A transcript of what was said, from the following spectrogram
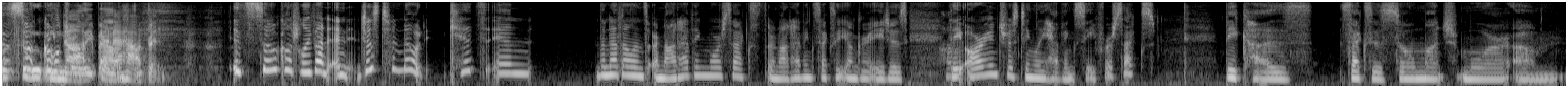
is so absolutely not going to happen. It's so culturally bound. And just to note, kids in the Netherlands are not having more sex. They're not having sex at younger ages. They are interestingly having safer sex because sex is so much more um,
